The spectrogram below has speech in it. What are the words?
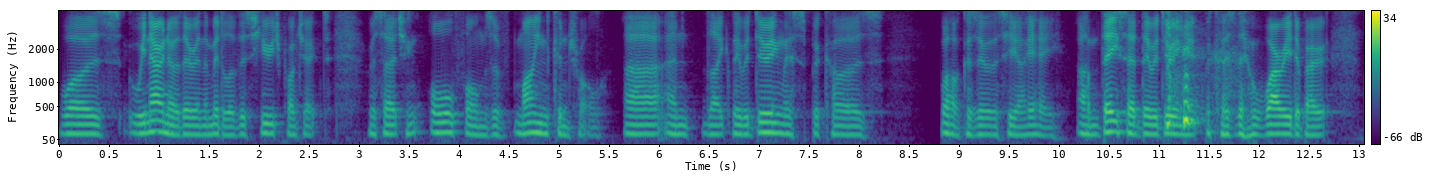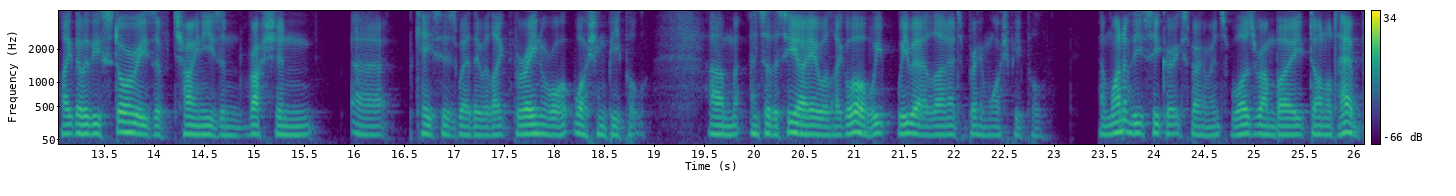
was, we now know they're in the middle of this huge project researching all forms of mind control. Uh, and like they were doing this because, well, because they were the CIA. Um, they said they were doing it because they were worried about, like, there were these stories of Chinese and Russian uh, cases where they were like brainwashing people. Um, and so the CIA were like, "Oh, we we better learn how to brainwash people." And one of these secret experiments was run by Donald Hebb,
